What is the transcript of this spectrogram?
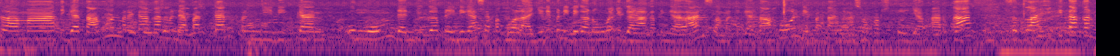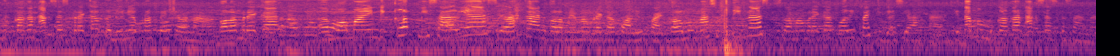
Selama tiga tahun mereka akan mendapatkan pendidikan umum dan juga pendidikan sepak bola. Jadi pendidikan umumnya juga nggak ketinggalan selama tiga tahun di Pertamina Soccer School Jakarta. Setelahnya kita akan bukakan akses mereka ke dunia profesional. Kalau mereka e, mau main di klub misalnya silahkan kalau memang mereka qualified. Kalau mau masuk timnas selama mereka qualified juga silahkan. Kita membukakan akses ke sana.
